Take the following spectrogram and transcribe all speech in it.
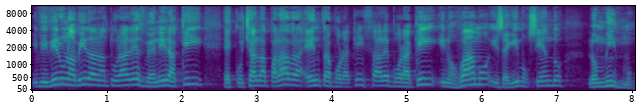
Y vivir una vida natural es venir aquí, escuchar la palabra, entra por aquí, sale por aquí y nos vamos y seguimos siendo los mismos.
